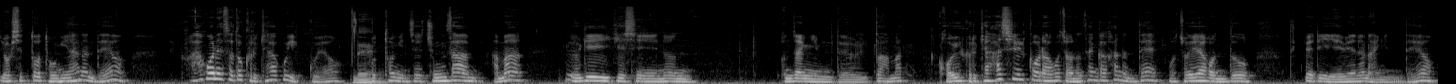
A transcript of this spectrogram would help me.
역시 또 동의하는데요. 그 학원에서도 그렇게 하고 있고요. 네. 보통 이제 중3 아마 여기 계시는 원장님들도 아마 거의 그렇게 하실 거라고 저는 생각하는데 뭐 저희 학원도 특별히 예외는 아닌데요.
